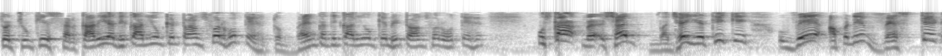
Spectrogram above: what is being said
तो चूँकि सरकारी अधिकारियों के ट्रांसफ़र होते हैं तो बैंक अधिकारियों के भी ट्रांसफ़र होते हैं। उसका, शायद वजह यह थी कि वे अपने वेस्टेड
